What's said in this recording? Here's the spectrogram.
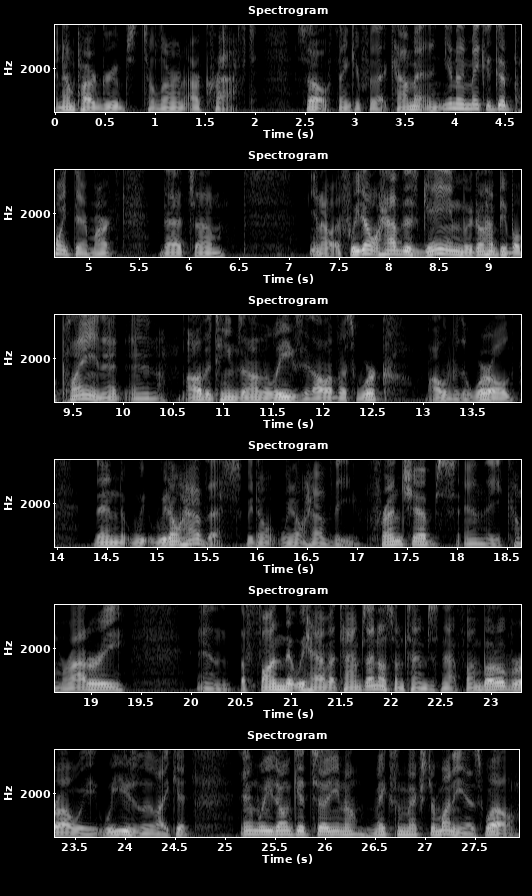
and umpire groups to learn our craft. So thank you for that comment. And you know, you make a good point there, Mark. That um, you know, if we don't have this game, we don't have people playing it, and all the teams and all the leagues that all of us work all over the world, then we, we don't have this. We don't we don't have the friendships and the camaraderie and the fun that we have at times. I know sometimes it's not fun, but overall we, we usually like it. And we don't get to, you know, make some extra money as well,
